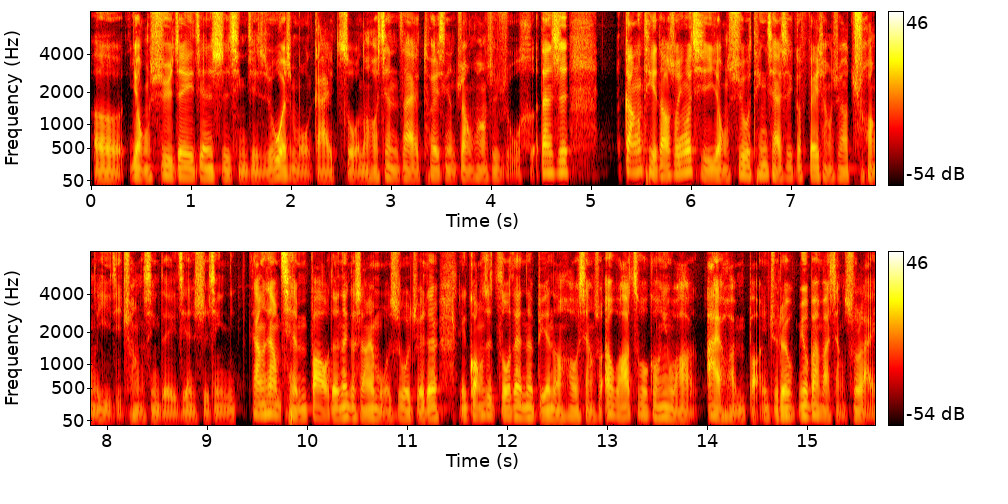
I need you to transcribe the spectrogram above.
呃，永续这一件事情，其实为什么我该做，然后现在推行的状况是如何。但是刚提到说，因为其实永续听起来是一个非常需要创意及创新的一件事情。你刚像钱包的那个商业模式，我觉得你光是坐在那边，然后想说，哎，我要做公益，我要爱环保，你觉得没有办法想出来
